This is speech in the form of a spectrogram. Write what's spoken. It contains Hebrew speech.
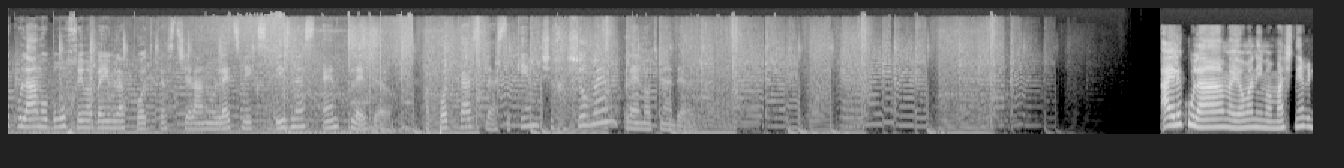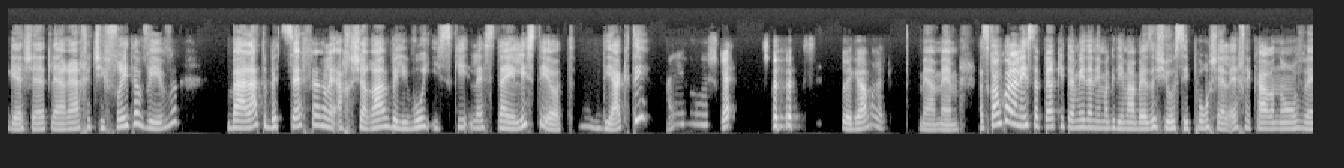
לכולם וברוכים הבאים לפודקאסט שלנו Let's Mix Business and Pleasure, הפודקאסט לעסקים שחשוב להם ליהנות מהדרך. היי לכולם, היום אני ממש נרגשת לארח את שפרית אביב, בעלת בית ספר להכשרה וליווי עסקי לסטייליסטיות. דייקתי? כן, לגמרי. מהמם. אז קודם כל אני אספר, כי תמיד אני מקדימה באיזשהו סיפור של איך הכרנו ו...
